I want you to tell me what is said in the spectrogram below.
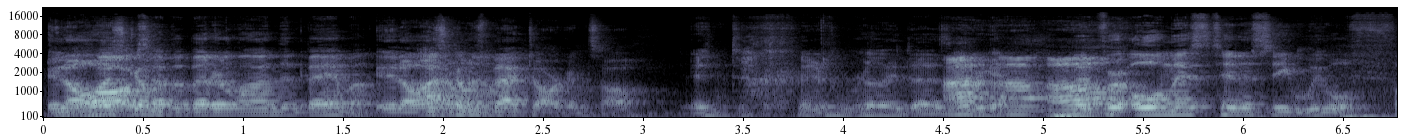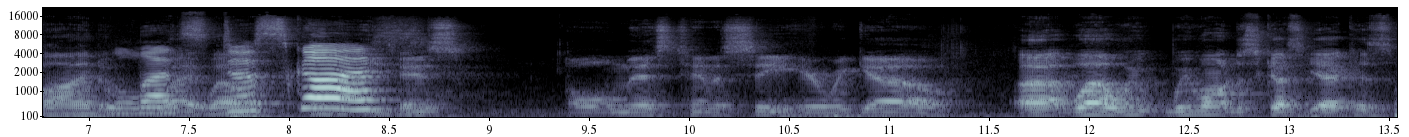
It the always comes- have a better line than Bama. It always comes know. back to Arkansas. It, it really does. Uh, every uh, but for Ole Miss, Tennessee, we will find a Let's way. Well, discuss. is Ole Miss, Tennessee. Here we go. Uh, well, we, we won't discuss it yet because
